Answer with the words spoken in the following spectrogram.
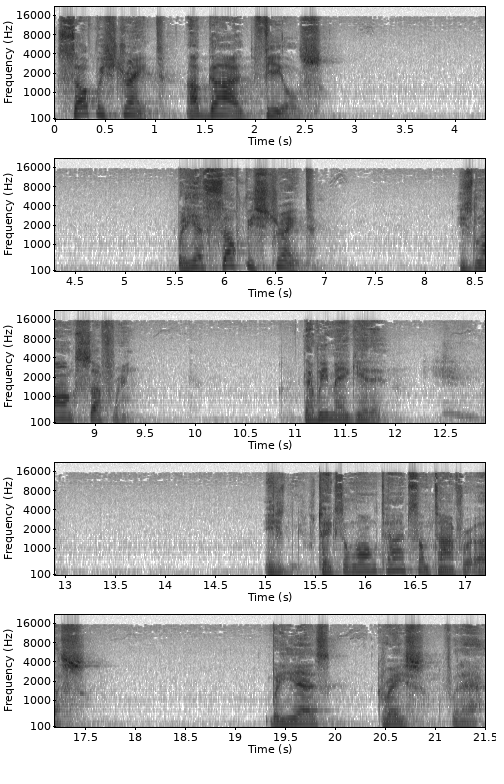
Self restraint our God feels. But he has self restraint, he's long suffering that we may get it. It takes a long time, sometime for us. But he has grace for that.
